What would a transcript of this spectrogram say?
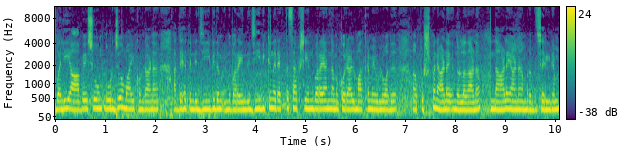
വലിയ ആവേശവും ഊർജവുമായി കൊണ്ടാണ് അദ്ദേഹത്തിന്റെ ജീവിതം എന്ന് പറയുന്നത്. ജീവിക്കുന്ന രക്തസാക്ഷി എന്ന് പറയാൻ നമുക്കൊരാൾ മാത്രമേ ഉള്ളൂ. അത് പുഷ്പനാണ് എന്നുള്ളതാണ്. നാളെയാണ് മൃതശരീരം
